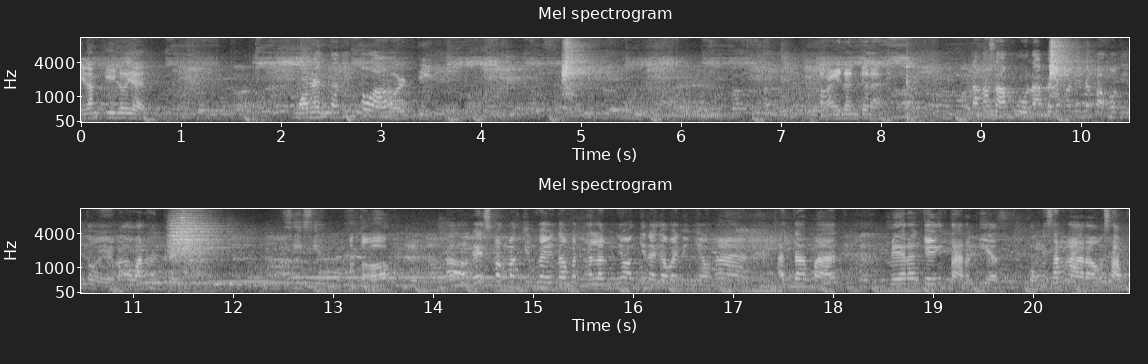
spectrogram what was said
Ilang kilo yan? 40 din to ah. 40. Nakailan ka na? Nakasampu na, pero kanina pa ako dito eh, mga 100. CC. Totoo? Oo, guys, pag mag-gym kayo, dapat alam nyo ang ginagawa ninyo ha. At dapat, meron kayong target. Kung isang araw, 10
